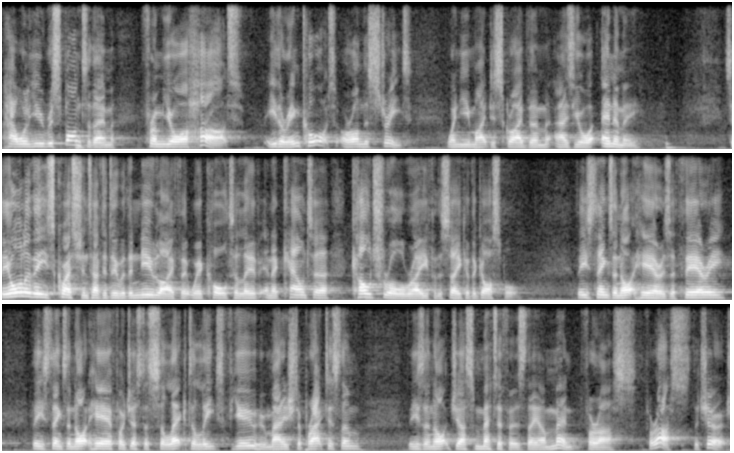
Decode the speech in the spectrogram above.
How will you respond to them from your heart, either in court or on the street, when you might describe them as your enemy? See, all of these questions have to do with the new life that we're called to live in a counter cultural way for the sake of the gospel. These things are not here as a theory. These things are not here for just a select elite few who manage to practice them. These are not just metaphors, they are meant for us for us, the church,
